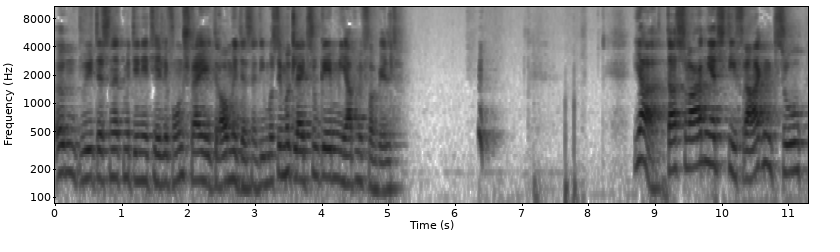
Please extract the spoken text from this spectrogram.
irgendwie das nicht mit den Telefonstreichen, ich traue mir das nicht. Ich muss immer gleich zugeben, ich habe mich verwählt. Ja, das waren jetzt die Fragen zu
